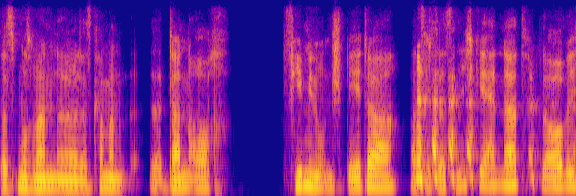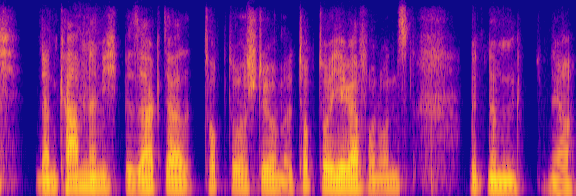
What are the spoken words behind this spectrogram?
das muss man, äh, das kann man äh, dann auch vier Minuten später hat sich das nicht geändert, glaube ich. Dann kam nämlich besagter äh, Top-Torjäger von uns mit einem ja,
